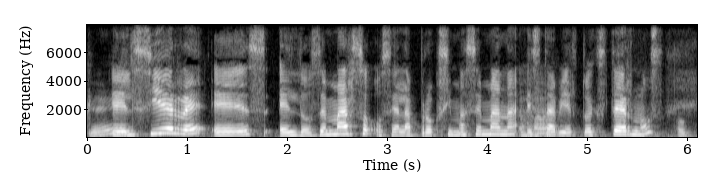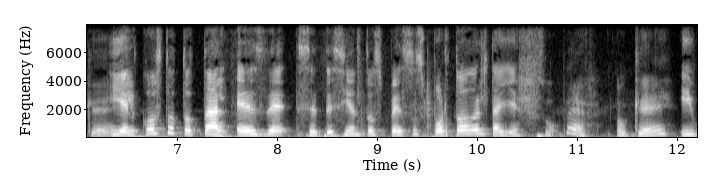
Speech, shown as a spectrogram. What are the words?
El cierre es el 2 de marzo, o sea, la próxima semana está abierto a externos. Y el costo total es de 700 pesos por todo el taller. Súper. Ok. Y,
